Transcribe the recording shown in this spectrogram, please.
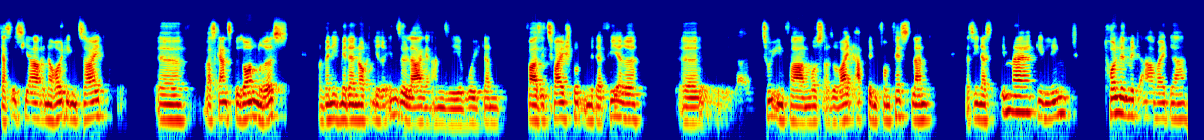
das ist ja in der heutigen Zeit äh, was ganz Besonderes. Und wenn ich mir dann noch ihre Insellage ansehe, wo ich dann quasi zwei Stunden mit der Fähre äh, zu ihnen fahren muss, also weit ab bin vom Festland, dass ihnen das immer gelingt, tolle Mitarbeiter,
